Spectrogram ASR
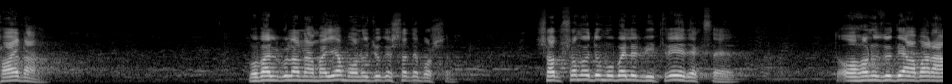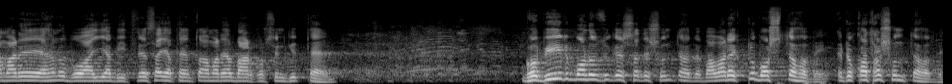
হয় না। মোবাইলগুলো নামাইয়া মনোযোগের সাথে বসেন। সব সময় তো মোবাইলের ভিতরে দেখছে। তো অহনো যদি আবার আমারে এখনও বোয়াইয়া ভিতরে তেন তো আমার আর বার করছেন কীর্তেন গভীর মনোযোগের সাথে শুনতে হবে। বাবার একটু বসতে হবে, একটু কথা শুনতে হবে।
